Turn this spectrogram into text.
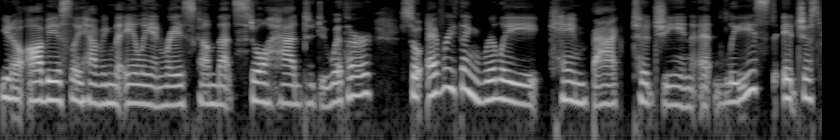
you know, obviously having the alien race come, that still had to do with her. So everything really came back to Jean at least. It just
